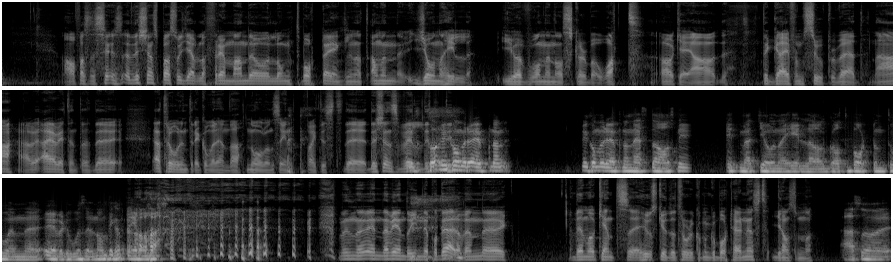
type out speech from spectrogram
ja, fast det känns, det känns bara så jävla främmande och långt borta egentligen att, ja men, Jonah Hill, you have won an Oscar, but what? Okej, ja, the guy from Superbad. Nah, jag, jag vet inte. Det, jag tror inte det kommer hända någonsin faktiskt. Det, det känns väldigt... Vi kommer att öppna. Vi kommer att öppna nästa avsnitt med att Jonah Hill har gått bort och tog en eh, överdos eller någonting åt det Ja. Men när vi ändå är inne på det då, vem, eh, vem av Kents eh, husgudar tror du kommer gå bort härnäst, Granström då? Alltså,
